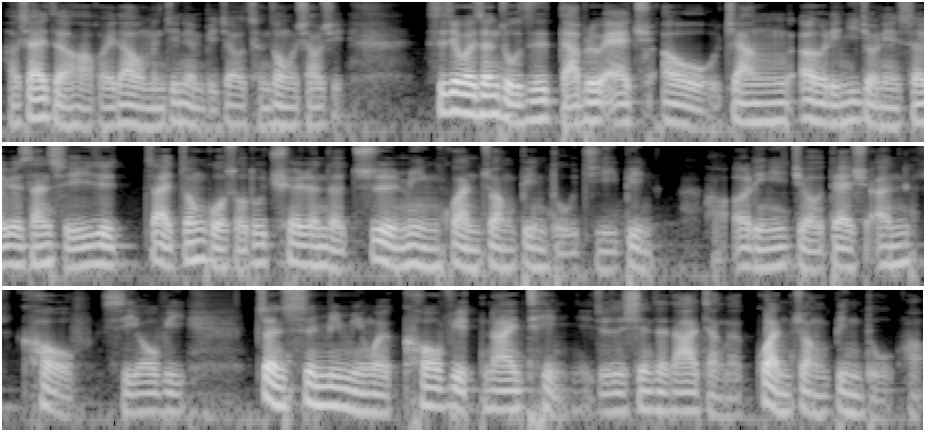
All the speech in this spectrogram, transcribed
好，下一则哈，回到我们今年比较沉重的消息，世界卫生组织 WHO 将二零一九年十二月三十一日在中国首都确认的致命冠状病毒疾病。好二零一九 Dash N CoV C O V 正式命名为 COVID-19，也就是现在大家讲的冠状病毒。哈，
